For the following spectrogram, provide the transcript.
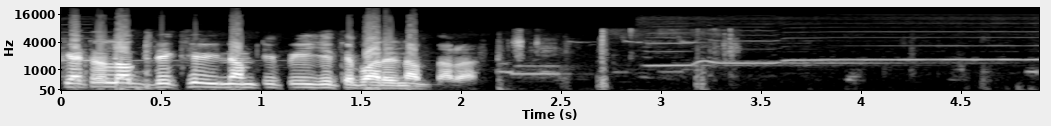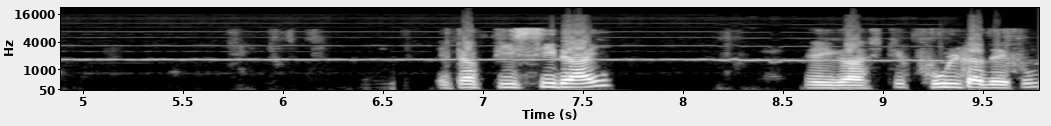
ক্যাটালগ দেখে ওই নামটি পেয়ে যেতে পারেন আপনারা। এটা পিসি রায়। এই গাছটি ফুলটা দেখুন।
